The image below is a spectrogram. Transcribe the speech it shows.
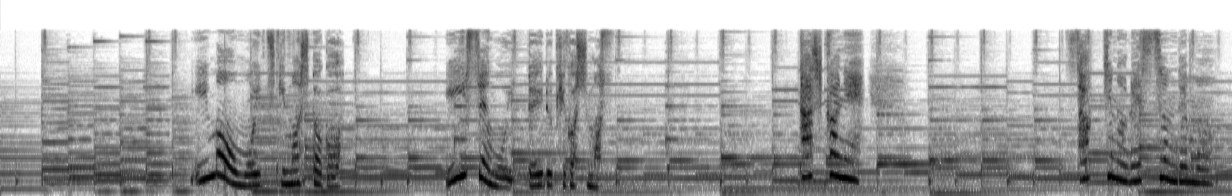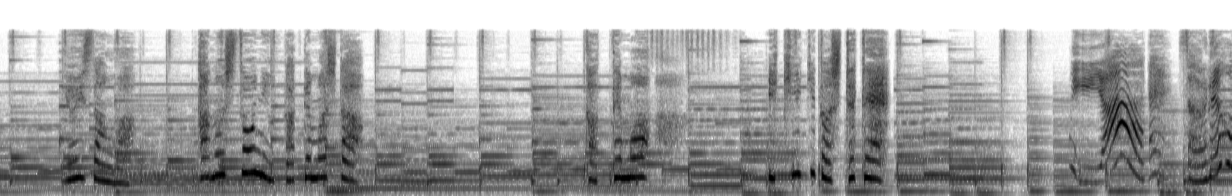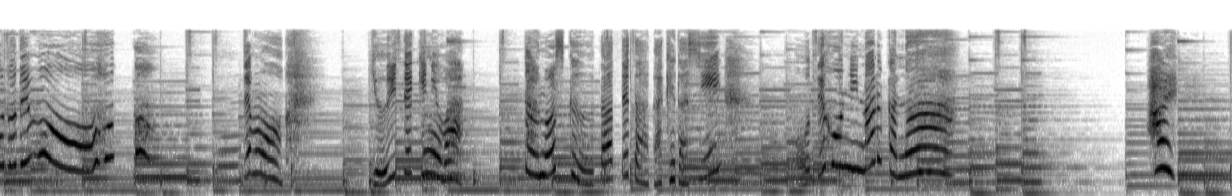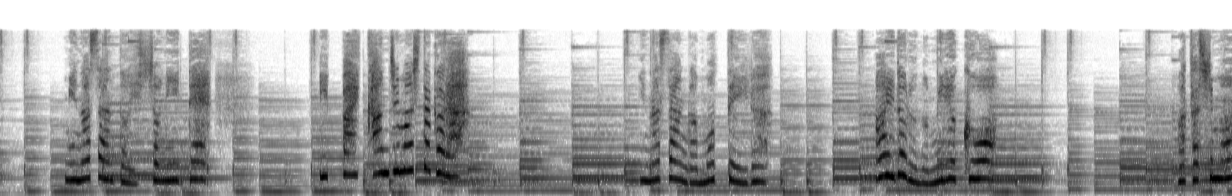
今思いつきましたが、いい線を言っている気がします。確かに。さっきのレッスンでもゆいさんは楽しそうに歌ってました。とっても生き生きとしてて。いやそれほどでも。でもゆい的には楽しく歌ってただけだしお手本になるかな。はい。皆さんと一緒にいていっぱい感じましたから。皆さんが持っているアイドルの魅力を私ももっ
